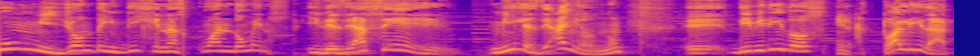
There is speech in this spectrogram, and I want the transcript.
un millón de indígenas cuando menos. Y desde hace miles de años, ¿no? Eh, divididos en la actualidad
